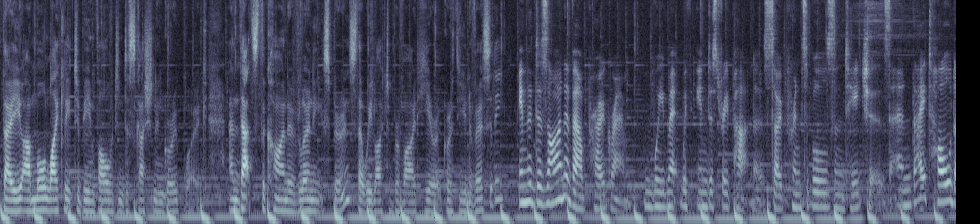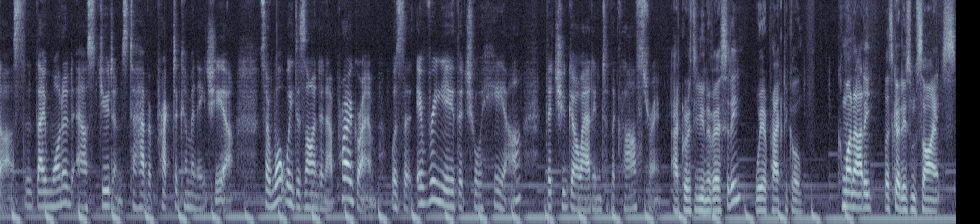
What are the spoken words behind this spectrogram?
they are more likely to be involved in discussion and group work. And that's the kind of learning experience that we like to provide here at Griffith University. In the design of our program, we met with industry partners, so principals and teachers, and they told us that they wanted our students to have a practicum in each year. So what we designed in our program was that every year that you're here, that you go out into the classroom. At Griffith University, we're practical. Come on, Artie, let's go do some science.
